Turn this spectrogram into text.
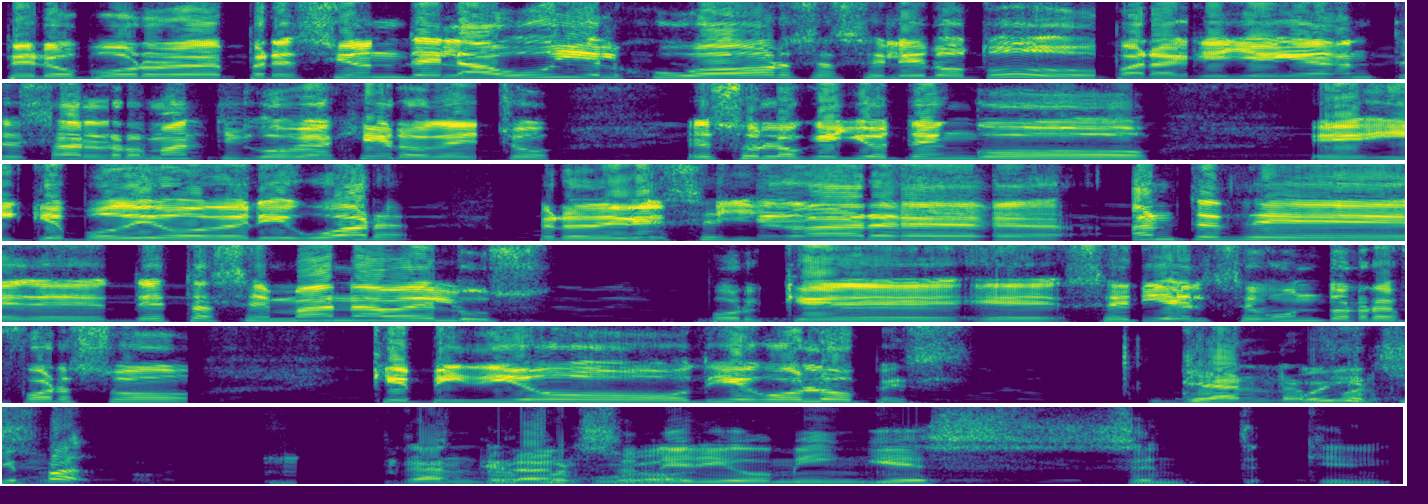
pero por presión de la U y el jugador se aceleró todo para que llegue antes al romántico viajero. De hecho, eso es lo que yo tengo eh, y que he podido averiguar, pero debiese llegar eh, antes de, esta semana, Velus, porque sería el segundo refuerzo que pidió Diego López. Gran refuerzo. gran, refuerzo Neri Domínguez, que,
